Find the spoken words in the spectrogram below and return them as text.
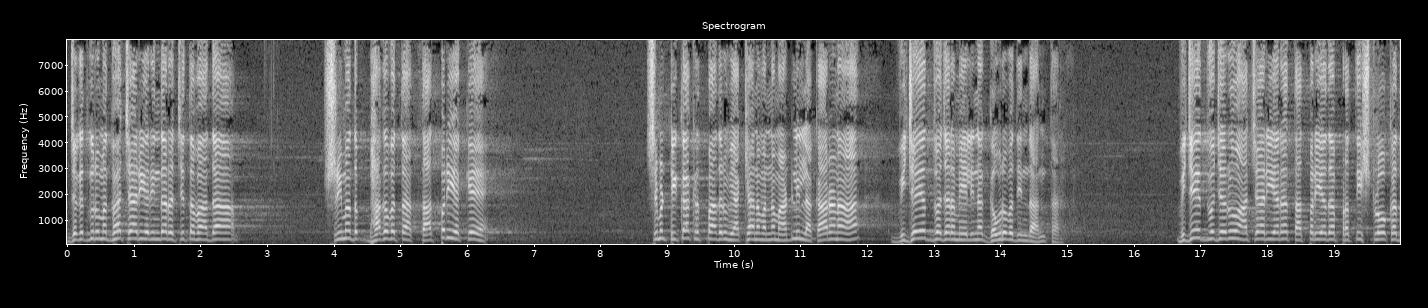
ಜಗದ್ಗುರು ಮಧ್ವಾಚಾರ್ಯರಿಂದ ರಚಿತವಾದ ಶ್ರೀಮದ್ ಭಾಗವತ ತಾತ್ಪರ್ಯಕ್ಕೆ ಶ್ರೀಮದ್ ಟೀಕಾಕೃತ್ಪಾದರು ವ್ಯಾಖ್ಯಾನವನ್ನು ಮಾಡಲಿಲ್ಲ. ಕಾರಣ ವಿಜಯಧ್ವಜರ ಮೇಲಿನ ಗೌರವದಿಂದ ಅಂತಾರೆ. ವಿಜಯಧ್ವಜರು ಆಚಾರ್ಯರ ತಾತ್ಪರ್ಯದ ಪ್ರತಿ ಶ್ಲೋಕದ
